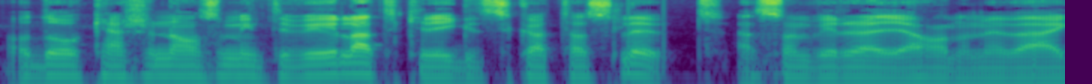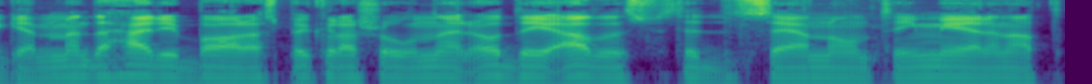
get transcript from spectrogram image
Och då kanske någon som inte vill att kriget ska ta slut, eh, som vill röja honom i vägen. Men det här är ju bara spekulationer och det är alldeles för tidigt att säga någonting mer än att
